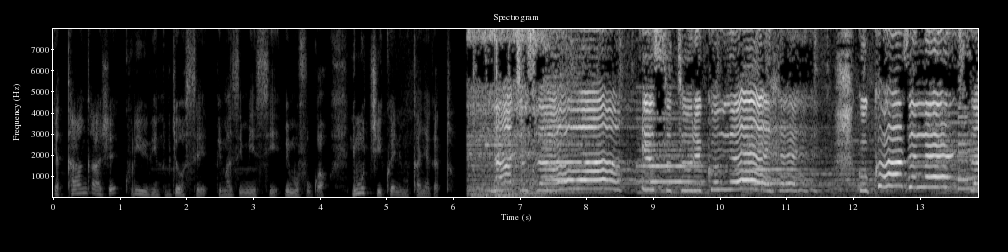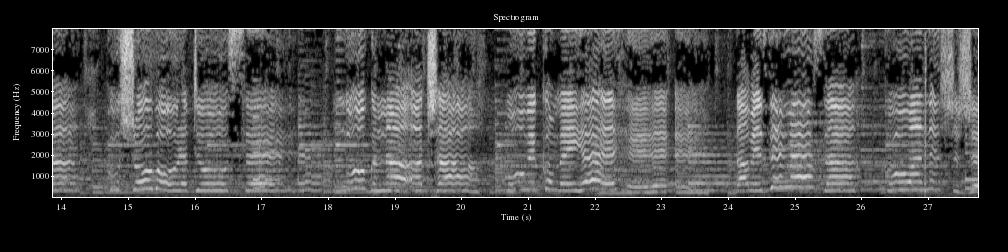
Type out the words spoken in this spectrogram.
yatangaje kuri ibi bintu byose bimaze iminsi bimuvugwaho. Ntimucikwe ni mu kanya gato. ntacyo uzaba yesu turi kumwe kuko nzi neza ko ushobora byose nubwo naca mu bikomeye ndabizi neza ko wanesheje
